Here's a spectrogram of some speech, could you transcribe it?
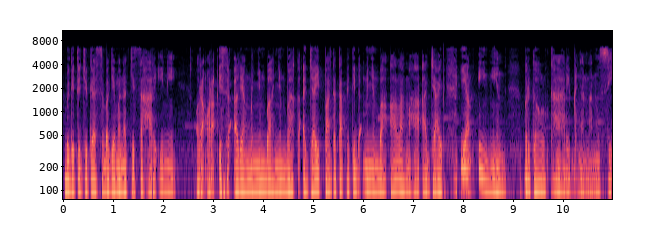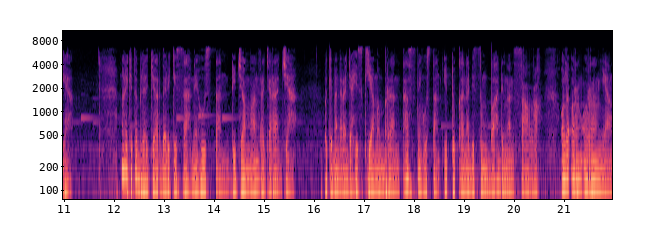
Begitu juga sebagaimana kisah hari ini, Orang-orang Israel yang menyembah-nyembah keajaiban tetapi tidak menyembah Allah Maha Ajaib yang ingin bergaul karib dengan manusia. Mari kita belajar dari kisah Nehustan di zaman raja-raja. Bagaimana Raja Hizkia memberantas Nehustan itu karena disembah dengan salah oleh orang-orang yang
